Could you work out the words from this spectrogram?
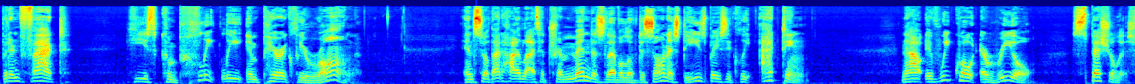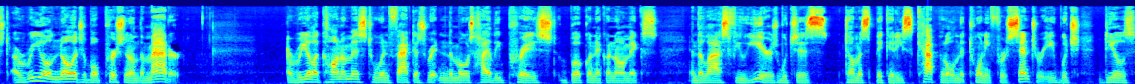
But in fact, he's completely empirically wrong. And so that highlights a tremendous level of dishonesty. He's basically acting. Now, if we quote a real specialist, a real knowledgeable person on the matter, a real economist who, in fact, has written the most highly praised book on economics in the last few years, which is Thomas Piketty's Capital in the 21st Century, which deals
